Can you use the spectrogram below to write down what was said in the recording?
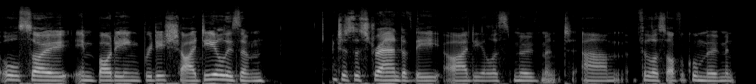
also embodying British idealism, which is a strand of the idealist movement, um, philosophical movement.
